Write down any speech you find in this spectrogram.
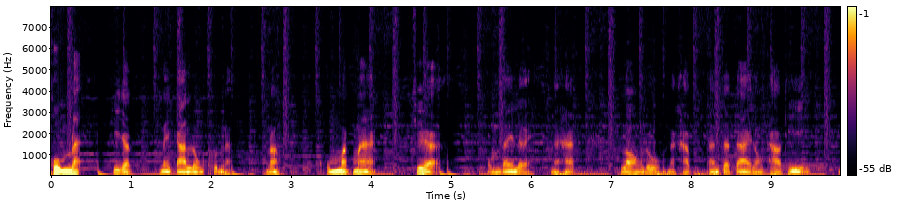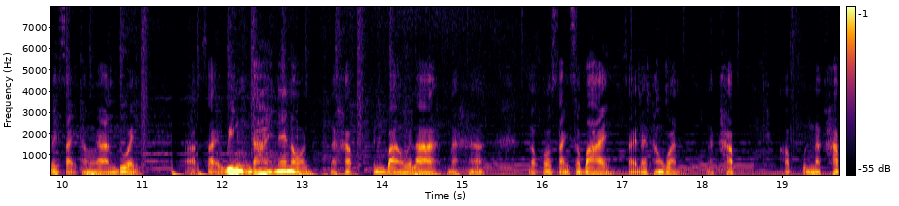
คุ้มละที่จะในการลงทุนนะเนาะคุ้มมากๆ เชื่อผมได้เลยนะฮะลองดูนะครับ ท่านจะได้รองเท้าที่ได้ใส่ทำงานด้วยใส่วิ่งได้แน่นอนนะครับ เป็นบางเวลานะฮะแล้วก็ใส่สบายใส่ได้ทั้งวันนะครับ ขอบคุณนะครับ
